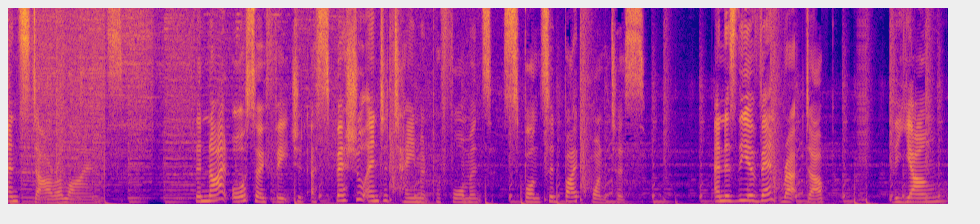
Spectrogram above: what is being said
and Star Alliance. The night also featured a special entertainment performance sponsored by Qantas. And as the event wrapped up, the young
